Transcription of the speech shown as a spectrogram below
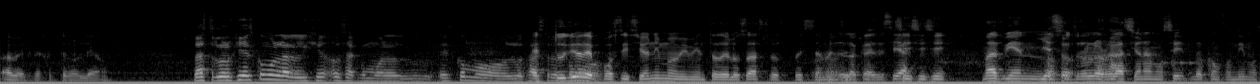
A ver, déjate lo leo. La astrología es como la religión, o sea, como el- es como los astros. Estudio de posición y movimiento de los astros, precisamente. Es lo que les decía. Sí, sí, sí. Más bien Y eso- nosotros lo ajá. relacionamos, sí, lo confundimos.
